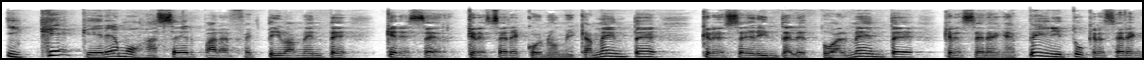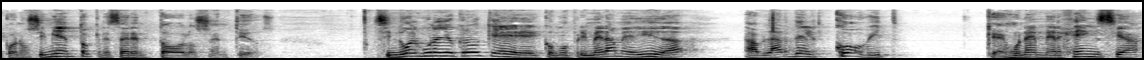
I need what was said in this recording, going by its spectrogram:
¿Y qué queremos hacer para efectivamente crecer? Crecer económicamente, crecer intelectualmente, crecer en espíritu, crecer en conocimiento, crecer en todos los sentidos. Sin duda alguna, yo creo que como primera medida, hablar del COVID, que es una emergencia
